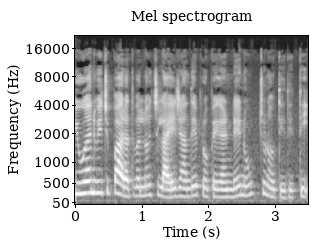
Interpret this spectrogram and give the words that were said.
ਯੂਐਨ ਵਿੱਚ ਭਾਰਤ ਵੱਲੋਂ ਚਲਾਏ ਜਾਂਦੇ ਪ੍ਰੋਪੇਗੈਂਡੇ ਨੂੰ ਚੁਣੌਤੀ ਦਿੱਤੀ।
